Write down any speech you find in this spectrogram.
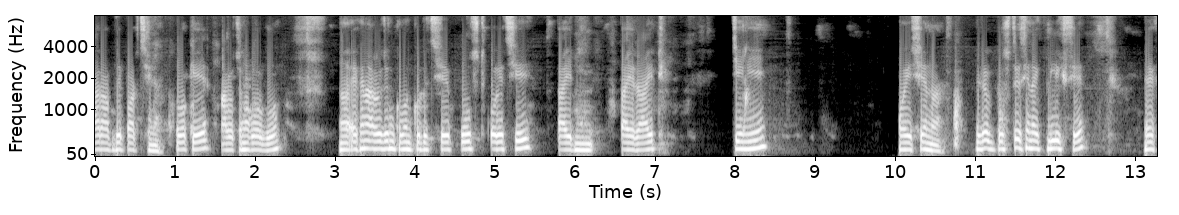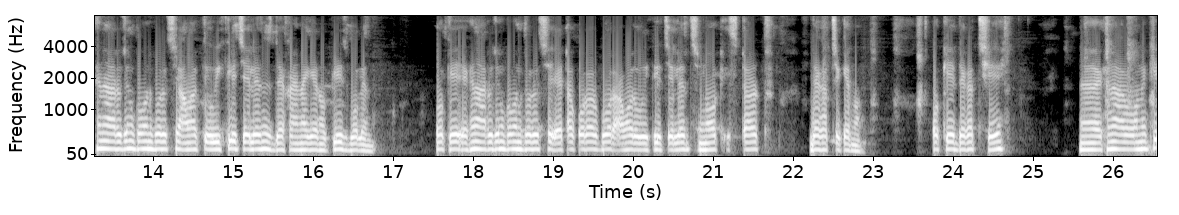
আর আনতে পারছি না। ওকে আলোচনা করব। এখানে আরেকজন কমেন্ট করেছে পোস্ট করেছি, তাই তাই রাইট চিনি হয়েছে না। এটা বুঝতেছি না কি লিখছে। এখানে আরেকজন কমেন্ট করেছে, আমাকে উইকলি চ্যালেঞ্জ দেখায় না কেন? প্লিজ বলেন। ওকে এখানে আরেকজন কমেন্ট করেছে, এটা করার পর আমার উইকলি চ্যালেঞ্জ নট স্টার্ট দেখাচ্ছে কেন? ওকে দেখাচ্ছি। এখানে আরও অনেকে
